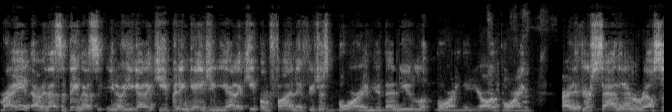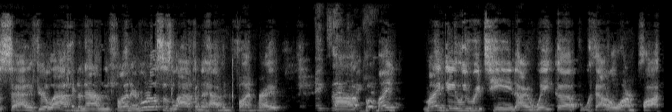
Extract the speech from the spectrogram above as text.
Right? I mean, that's the thing. That's, you know, you got to keep it engaging. You got to keep them fun. If you're just boring, you, then you look boring, then you are boring. Right? If you're sad, then everyone else is sad. If you're laughing and having fun, everyone else is laughing and having fun, right? Exactly. Uh, but my my daily routine, I wake up without alarm clock.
